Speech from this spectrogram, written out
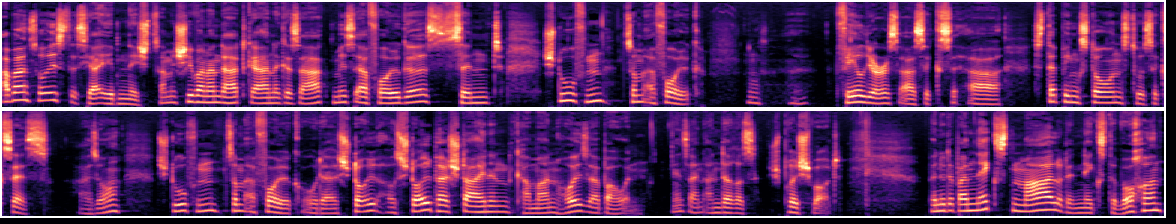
Aber so ist es ja eben nicht. Swami Shivananda hat gerne gesagt, Misserfolge sind Stufen zum Erfolg. Failures are, are stepping stones to success. Also Stufen zum Erfolg oder Stol aus Stolpersteinen kann man Häuser bauen. Das ist ein anderes Sprichwort. Wenn du beim nächsten Mal oder nächste Woche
